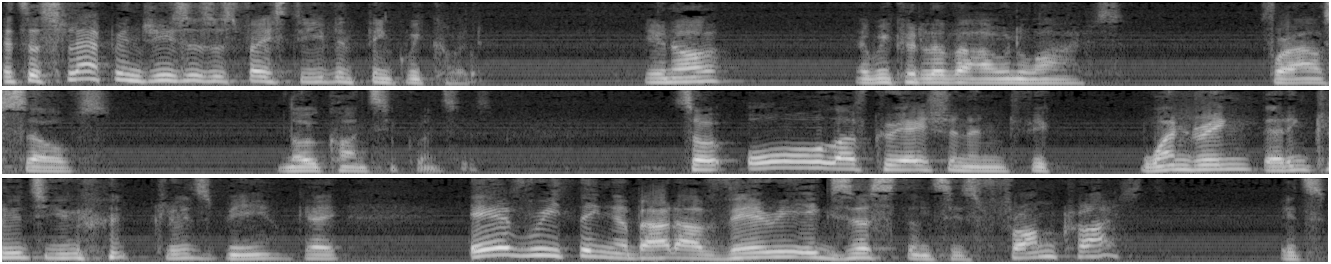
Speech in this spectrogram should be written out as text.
it's a slap in Jesus' face to even think we could. You know? That we could live our own lives for ourselves. No consequences. So all of creation, and if you're wondering, that includes you, includes me, okay? Everything about our very existence is from Christ. It's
